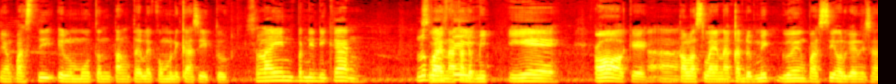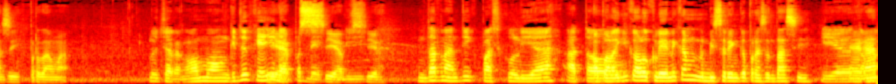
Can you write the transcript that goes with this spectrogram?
yang pasti ilmu tentang telekomunikasi itu Selain pendidikan, lu Selain pasti akademik. Iya. oh oke Ah, ah. kalau selain akademik gue yang pasti organisasi pertama Lu cara ngomong gitu kayaknya Siap, dapet deh. siap di- siap Ntar nanti pas kuliah atau apalagi kalau kuliah ini kan lebih sering ke presentasi iya ya kan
